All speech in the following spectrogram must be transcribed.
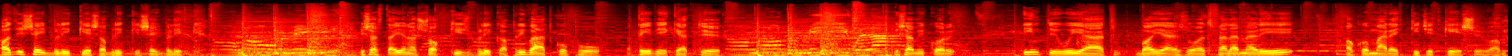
Az is egy blik, és a blik is egy blik. És aztán jön a sok kis blik, a privátkopó, a TV2, és amikor intő ujját Bajer Zsolt felemeli, akkor már egy kicsit késő van.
